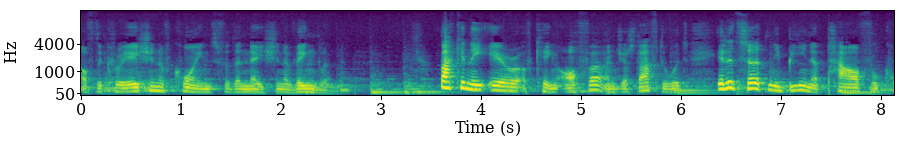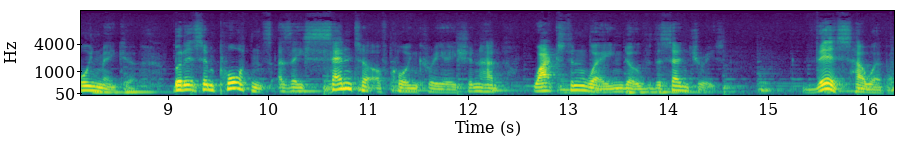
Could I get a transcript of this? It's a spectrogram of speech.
of the creation of coins for the nation of England. Back in the era of King Offa and just afterwards, it had certainly been a powerful coin maker, but its importance as a centre of coin creation had waxed and waned over the centuries. This, however,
